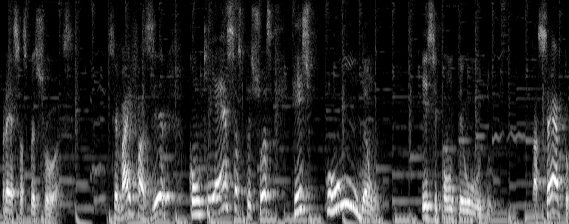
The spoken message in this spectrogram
para essas pessoas. Você vai fazer com que essas pessoas respondam esse conteúdo, tá certo?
